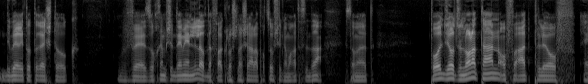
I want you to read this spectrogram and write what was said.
דיבר איתו trash talk, וזוכרים שדמיאן לילארד דפק לו שלושה על הפרצוף שגמר את הסדרה. זאת אומרת, פול ג'ורג' לא נתן הופעת פלייאוף אה,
